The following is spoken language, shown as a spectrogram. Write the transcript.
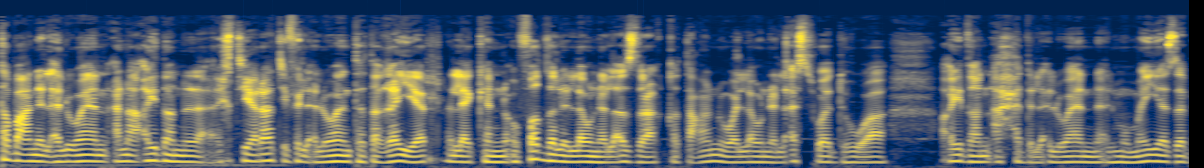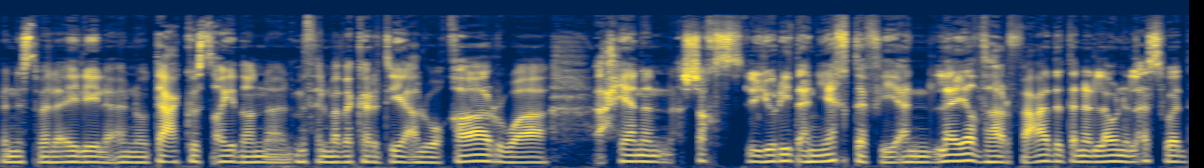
طبعا الألوان أنا أيضا اختياراتي في الألوان تتغير لكن أفضل اللون الأزرق قطعا واللون الأسود هو أيضا أحد الألوان المميزة بالنسبة لي لأنه تعكس أيضا مثل ما ذكرتي الوقار واحيانا الشخص يريد أن يختفي أن لا يظهر فعادة اللون الأسود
